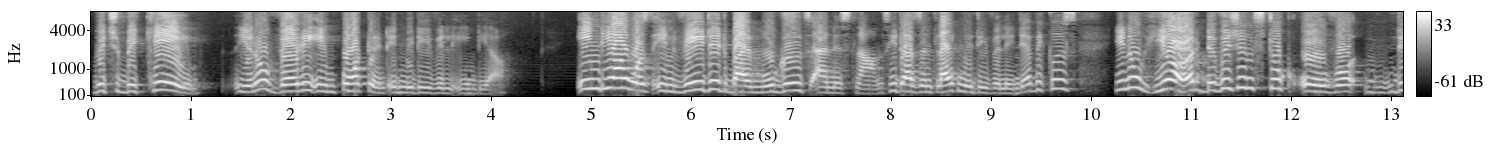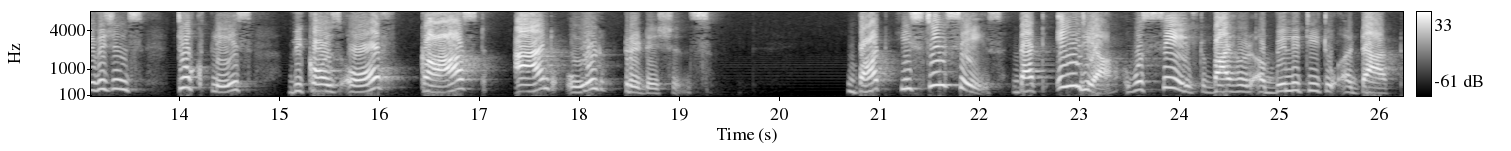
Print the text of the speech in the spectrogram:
which became, you know, very important in medieval India. India was invaded by Mughals and Islams. He doesn't like medieval India because, you know, here divisions took over, divisions took place because of caste and old traditions. But he still says that India was saved by her ability to adapt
